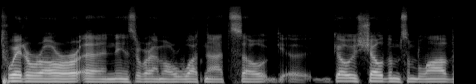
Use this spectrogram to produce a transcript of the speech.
twitter or and instagram or whatnot. So g- uh, go show them some love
